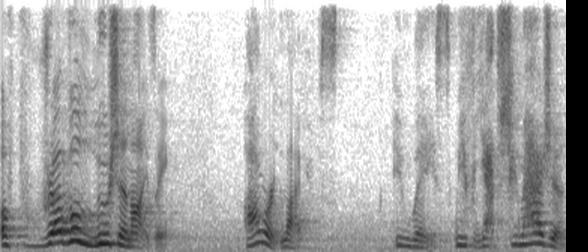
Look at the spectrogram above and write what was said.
of revolutionizing our lives in ways we've yet to imagine.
